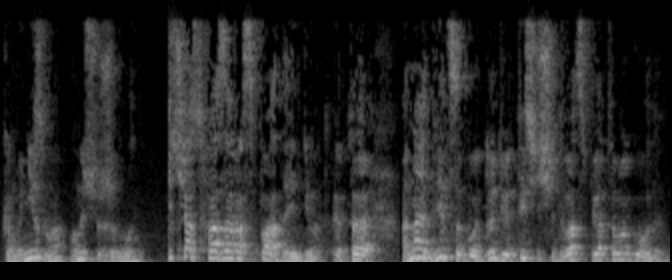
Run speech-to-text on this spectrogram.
коммунизма, он еще живой. Сейчас фаза распада идет. Это, она длится будет до 2025 года.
